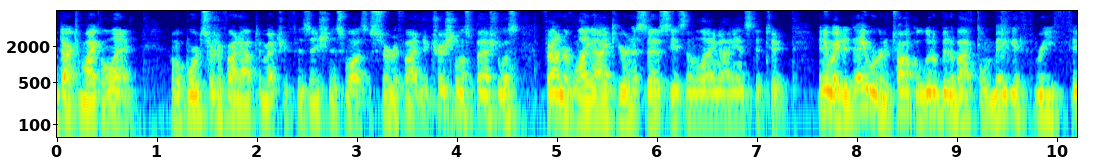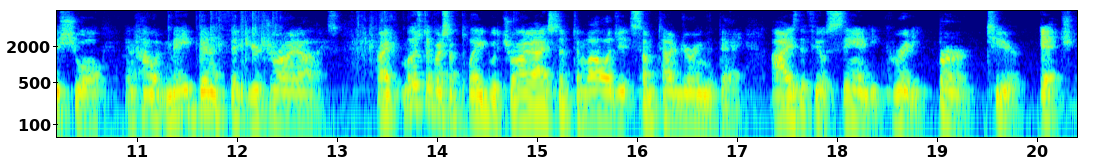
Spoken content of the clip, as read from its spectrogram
I'm Dr. Michael Lange. I'm a board certified optometric physician as well as a certified nutritional specialist, founder of Lange Eye Care and Associates and the Lange Eye Institute. Anyway, today we're going to talk a little bit about omega-3 fish oil and how it may benefit your dry eyes. Right? Most of us are plagued with dry eye symptomology at some time during the day. Eyes that feel sandy, gritty, burn, tear, itch.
